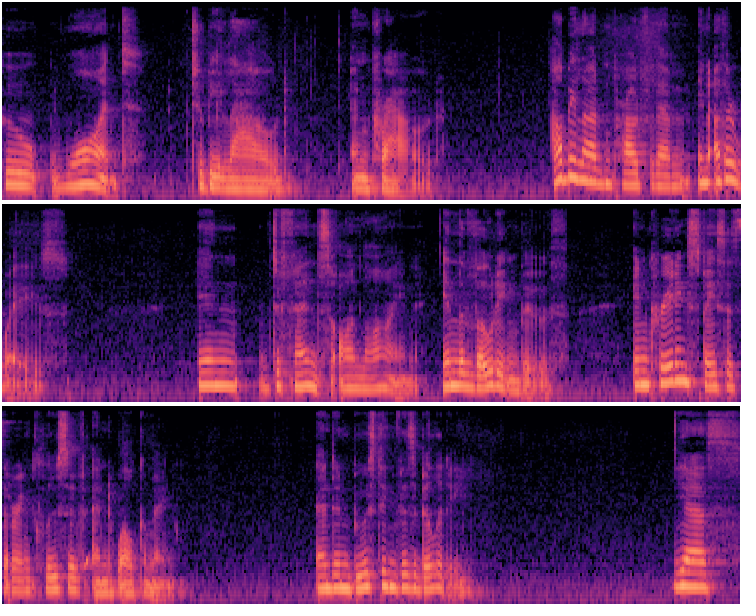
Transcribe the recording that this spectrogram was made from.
who want to be loud and proud. I'll be loud and proud for them in other ways in defense online, in the voting booth, in creating spaces that are inclusive and welcoming, and in boosting visibility. Yes,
